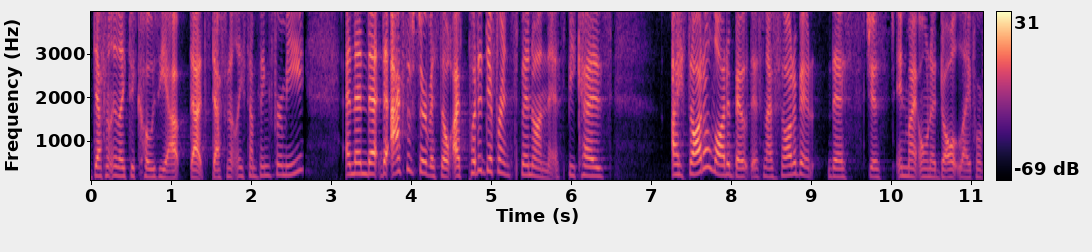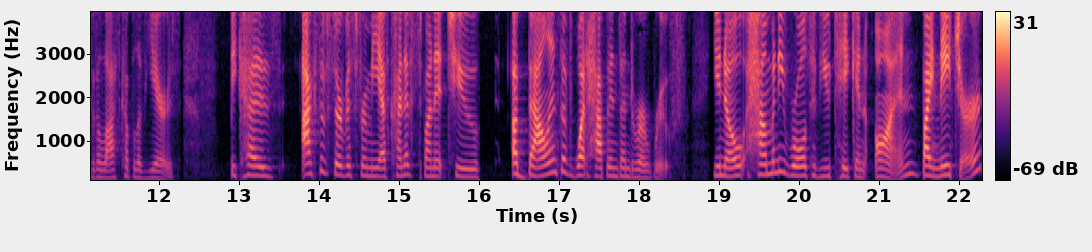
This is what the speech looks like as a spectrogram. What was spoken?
Definitely like to cozy up. That's definitely something for me. And then the the acts of service though, I've put a different spin on this because I thought a lot about this, and I've thought about this just in my own adult life over the last couple of years because acts of service for me, I've kind of spun it to a balance of what happens under a roof. You know, how many roles have you taken on by nature,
